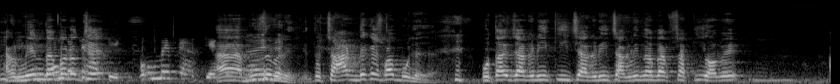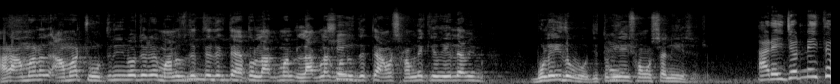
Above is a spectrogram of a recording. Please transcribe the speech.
এখন মেন ব্যাপার হচ্ছে হ্যাঁ বুঝতে পেরেছি। তো চার্ট দেখে সব বোঝা যায়। কোথায় চাকরি কি চাকরি চাকরি না ব্যবসা কি হবে? আর আমার আমার চৌত্রিশ বছরের মানুষ দেখতে দেখতে এত লাখ লাখ লাখ মানুষ দেখতে আমার সামনে কেউ এলে আমি বলেই দেবো যে তুমি এই সমস্যা নিয়ে এসেছ। আর এই জন্যই তো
